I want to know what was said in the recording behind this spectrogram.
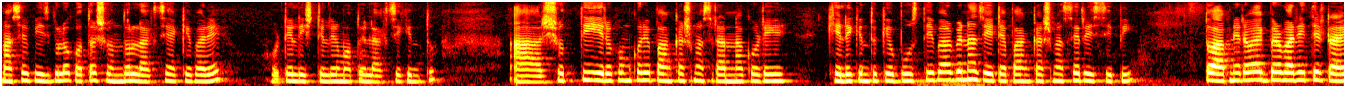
মাছের পিসগুলো কত সুন্দর লাগছে, একেবারে হোটেল স্টাইলের মতোই লাগছে কিন্তু। আর সত্যি এরকম করে পাঙ্কাশ মাছ রান্না করে খেলে কিন্তু কেউ বুঝতেই পারবে না যে এটা পাঙ্কাশ মাছের রেসিপি তো আপনারাও একবার বাড়িতে ট্রাই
